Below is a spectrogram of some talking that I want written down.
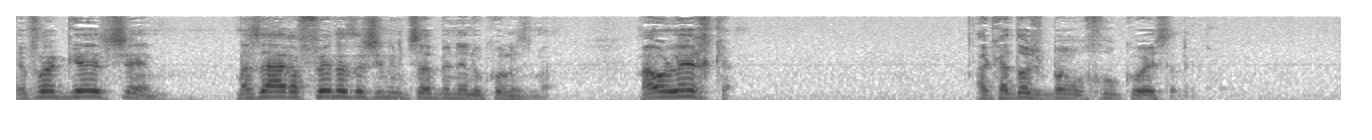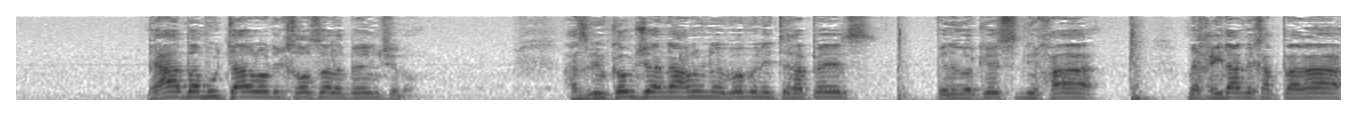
איפה הגשם? מה זה הערפל הזה שנמצא בינינו כל הזמן? מה הולך כאן? הקדוש ברוך הוא כועס עלינו. ואבא מותר לו לכעוס על הבן שלו. אז במקום שאנחנו נבוא ונתרפס ונבקש סליחה, מחילה וכפרה,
